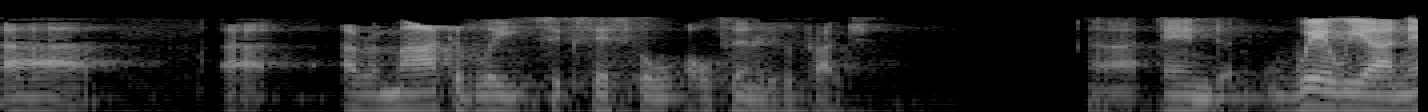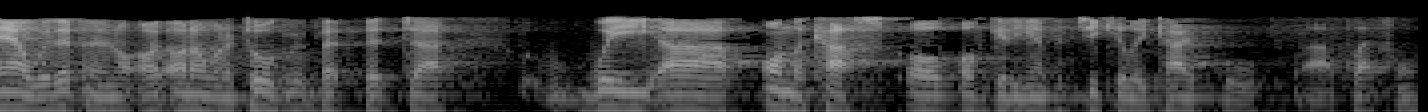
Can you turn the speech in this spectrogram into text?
uh, uh, a remarkably successful alternative approach. Uh, and where we are now with it, and I, I don't want to talk about it, but, but uh, we are on the cusp of, of getting a particularly capable uh, platform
